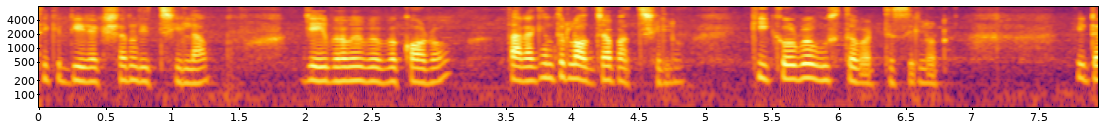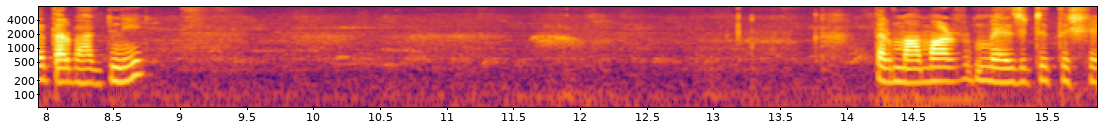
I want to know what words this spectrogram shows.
থেকে ডিরেকশন দিচ্ছিলাম। যে এইভাবে এভাবে করো, তারা কিন্তু লজ্জা পাচ্ছিল। কি করবে বুঝতে পারতেছিল না। এটা তার ভাগ্নি। তার মামার ম্যাজিটেতে সে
